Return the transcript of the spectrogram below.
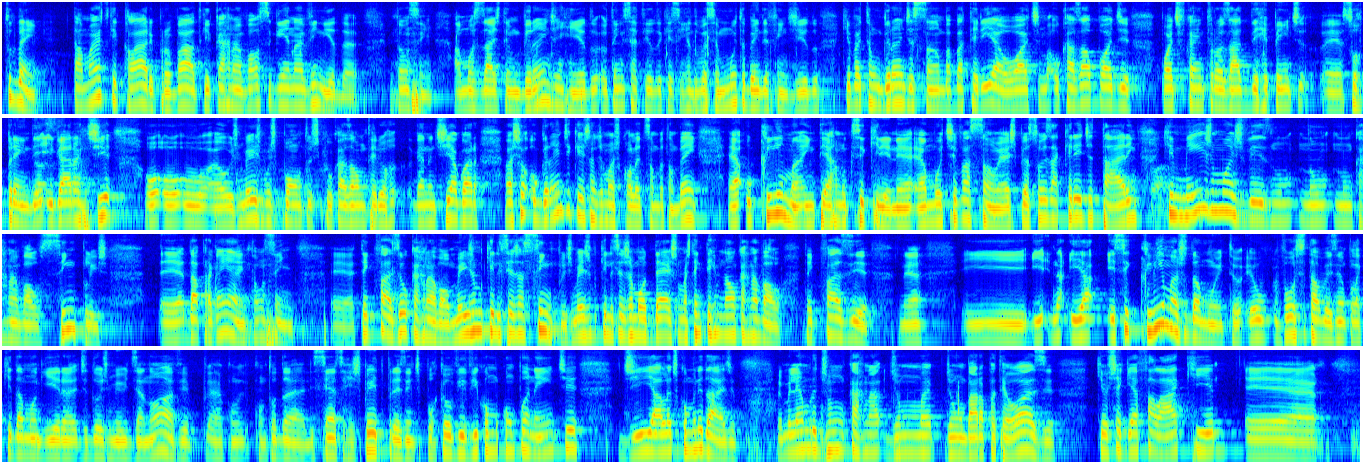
tudo bem, Está mais do que claro e provado que carnaval se ganha na avenida. Então, assim, a mocidade tem um grande enredo. Eu tenho certeza que esse enredo vai ser muito bem defendido, que vai ter um grande samba, a bateria é ótima. O casal pode, pode ficar entrosado e, de repente, é, surpreender e garantir o- o- o- os mesmos pontos que o casal anterior garantia. Agora, eu acho que a grande questão de uma escola de samba também é o clima interno que se cria, né? é a motivação, é as pessoas acreditarem que, mesmo às vezes, num, num- num carnaval simples, é, dá para ganhar. Então, assim, é, tem que fazer o carnaval, mesmo que ele seja simples, mesmo que ele seja modesto, mas tem que terminar o carnaval, tem que fazer, né? E, e, e a- esse clima ajuda muito. Eu, eu vou citar o exemplo aqui da Mangueira de 2019, é, com, com toda licença e respeito, presente, porque eu vivi como componente de aula de comunidade. Eu me lembro de um, carna, de uma, de um bar apoteose que eu cheguei a falar que é,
